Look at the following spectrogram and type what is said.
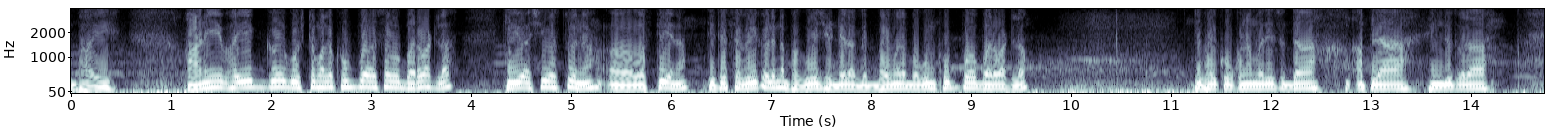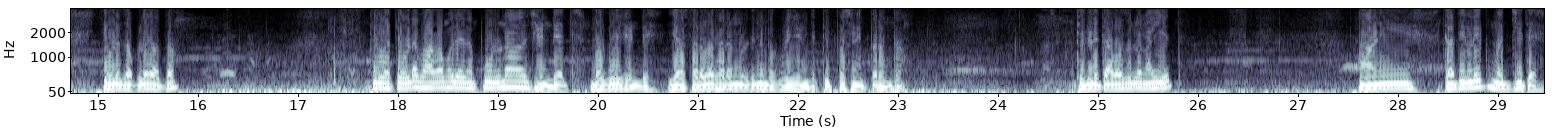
भाई आणि भाई एक गोष्ट मला खूप असं बरं वाटलं की अशी वस्तू आहे ना वस्ती आहे ना तिथे सगळीकडे ना भगवे झेंडे लागलेत. भाई मला बघून खूप बरं वाटलं की भाई कोकणामध्ये सुद्धा आपल्या हिंदुत्वाला एवढं जपलं जातं. तेवढ्या तेवढ्या भागामध्ये ना पूर्ण झेंडे आहेत. भगवे झेंडे. या सर्व घरांवरती ना भगवे झेंडे आहेत तिथपासून इथपर्यंत. तिकडे त्या बाजूला नाही आहेत. आणि त्या तिकडे एक मस्जिद आहे.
